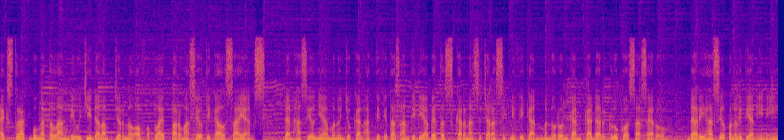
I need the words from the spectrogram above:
Ekstrak bunga telang diuji dalam Journal of Applied Pharmaceutical Science, dan hasilnya menunjukkan aktivitas antidiabetes karena secara signifikan menurunkan kadar glukosa serum. Dari hasil penelitian ini,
